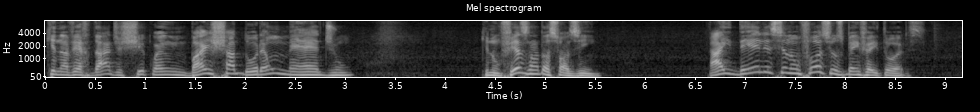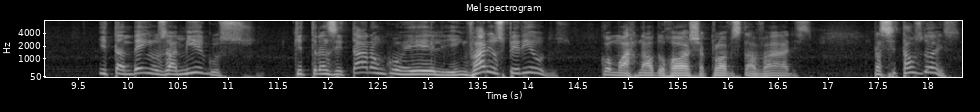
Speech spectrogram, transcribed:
que na verdade Chico é um embaixador, é um médium, que não fez nada sozinho. Ai dele se não fossem os benfeitores. E também os amigos que transitaram com ele em vários períodos, como Arnaldo Rocha, Clóvis Tavares, para citar os dois.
